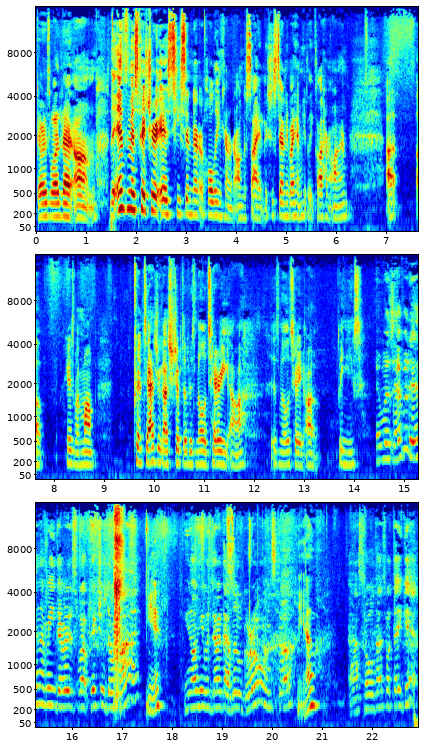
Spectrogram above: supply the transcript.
There was one that um the infamous picture is he's sitting there holding her on the side. And she's standing by him. He's like got her arm. Uh, oh, here's my mom. Prince Andrew got stripped of his military, uh, his military uh, thingies. It was evident. I mean, there was what pictures don't lie. Yeah. You know, he was there with that little girl and stuff. Yeah. Asshole, that's what they get.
